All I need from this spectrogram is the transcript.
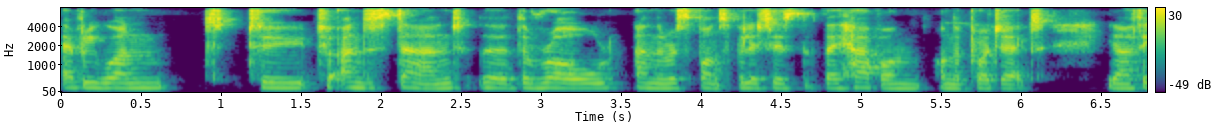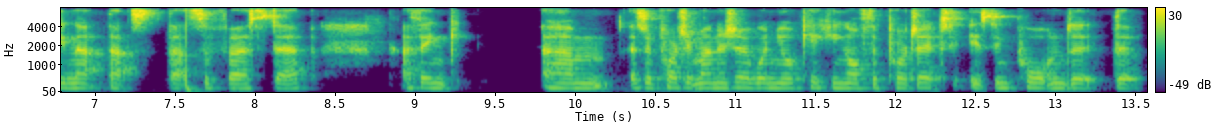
everyone to to understand the the role and the responsibilities that they have on on the project. You know i think that that's that's the first step. I think um, as a project manager, when you're kicking off the project, it's important that that,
